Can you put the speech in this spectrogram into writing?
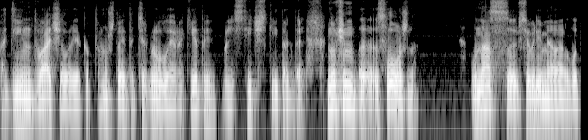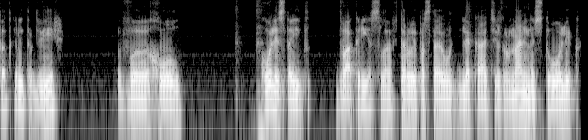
Один-два человека, потому что это тяжелые ракеты, баллистические и так далее. Ну, в общем, э, сложно. У нас э, все время вот открыта дверь в холл. В холле стоит два кресла, второе поставил для Кати, журнальный столик,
